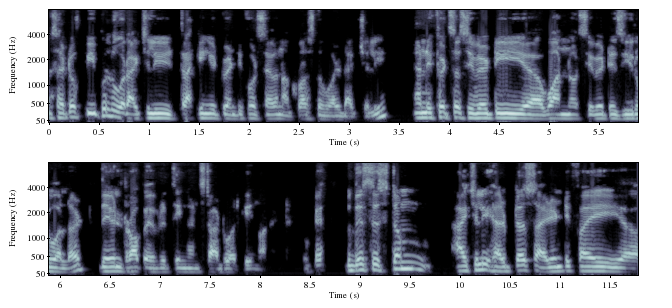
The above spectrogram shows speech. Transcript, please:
a set of people who are actually tracking it 24 7 across the world, actually. And if it's a severity uh, one or severity zero alert, they will drop everything and start working on it. Okay. So this system actually helped us identify uh,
